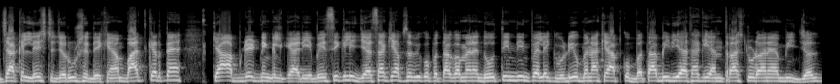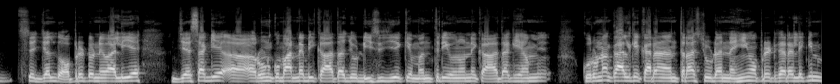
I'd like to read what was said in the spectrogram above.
जाकर लिस्ट ज़रूर से देखें। अब बात करते हैं, क्या अपडेट निकल के आ रही है। बेसिकली जैसा कि आप सभी को पता होगा, मैंने दो तीन दिन पहले एक वीडियो बना के आपको बता भी दिया था कि अंतर्राष्ट्रीय उड़ानें अभी जल्द से जल्द ऑपरेट होने वाली है। जैसा कि अरुण कुमार ने भी कहा था, जो डीसीजीए के मंत्री, उन्होंने कहा था कि हम कोरोना काल के कारण अंतर्राष्ट्रीय उड़ान नहीं ऑपरेट कर रहे, लेकिन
